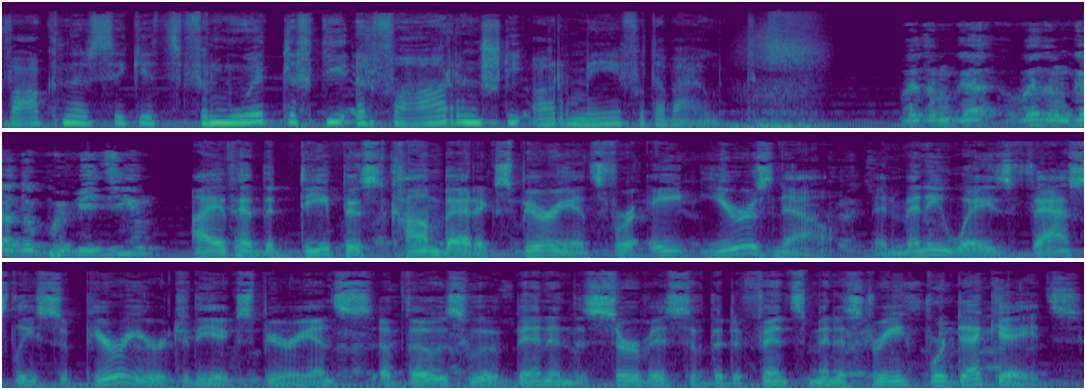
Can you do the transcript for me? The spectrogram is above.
Wagner sei jetzt vermutlich die erfahrenste Armee der Welt. I have had the deepest combat experience for eight years now, in many ways vastly superior to the experience of those who have been in the service of the Defense Ministry for decades.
